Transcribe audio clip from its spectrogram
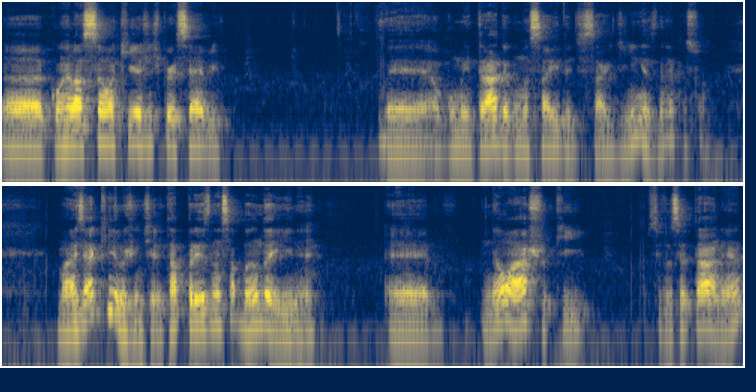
Uh, com relação aqui a gente percebe é, alguma entrada, alguma saída de sardinhas, né, pessoal? Mas é aquilo, gente. Ele está preso nessa banda aí, né? É, não acho que se você está, né?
